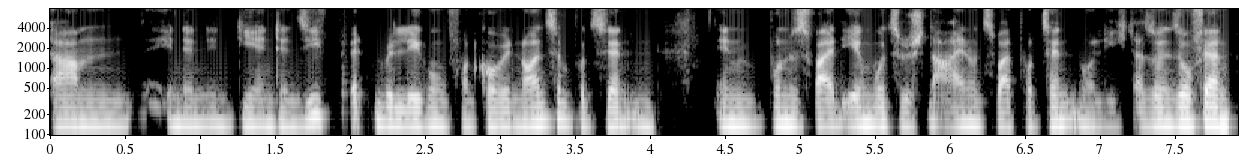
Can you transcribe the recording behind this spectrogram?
ähm, in, den, in die Intensivbettenbelegung von Covid-19-Patienten in bundesweit irgendwo zwischen ein und zwei Prozent nur liegt. Also insofern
